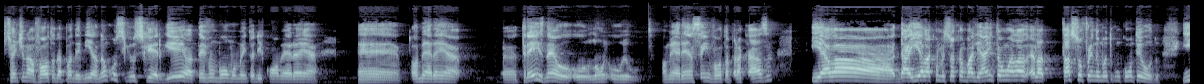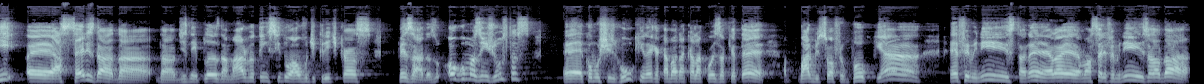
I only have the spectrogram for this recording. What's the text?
principalmente na volta da pandemia, ela não conseguiu se reerguer, ela teve um bom momento ali com Homem-Aranha, é, Homem-Aranha é, 3, né? O, o, o Homem-Aranha sem volta para casa. E ela. Daí ela começou a cambalear, então ela, ela tá sofrendo muito com conteúdo. E é, as séries da, da, da, Disney Plus, da Marvel, têm sido alvo de críticas pesadas. Algumas injustas, é, como o X-Hulk, né? Que acaba naquela coisa que até a Barbie sofre um pouco, que ah, é feminista, né? Ela é uma série feminista, ela dá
